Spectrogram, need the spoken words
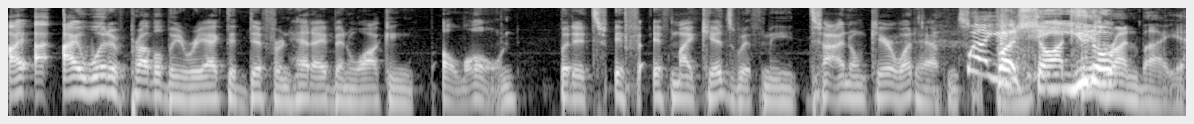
I, I, I would have probably reacted different had I been walking alone. But it's if if my kid's with me, I don't care what happens. Well, you But just saw a you kid don't- run by you.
